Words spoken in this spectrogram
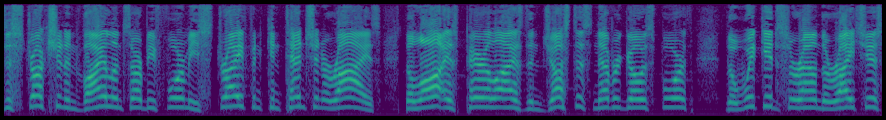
Destruction and violence are before me. Strife and contention arise. The law is paralyzed, and justice never goes forth. The wicked surround the righteous,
